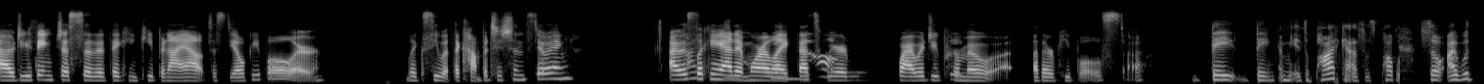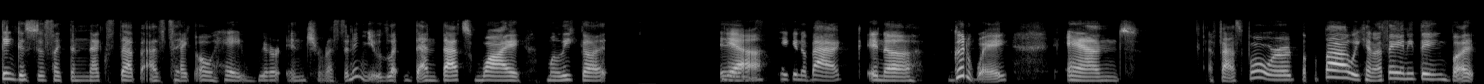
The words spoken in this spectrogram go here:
Uh, do you think just so that they can keep an eye out to steal people or like see what the competition's doing? I was I looking at it more like that's know. weird. Why would you promote other people's stuff? They think i mean it's a podcast it's public. So i would think it's just like the next step as to like oh hey we're interested in you like and that's why malika yeah. taken aback in a good way. And fast forward blah, blah, blah, we cannot say anything but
